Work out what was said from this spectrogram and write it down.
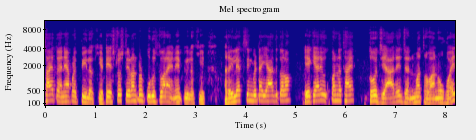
થાય, તો એને આપણે પી લખીએ. ટેસ્ટોસ્ટેરોન પણ પુરુષ દ્વારા એને પી લખીએ. રિલેક્સિન બેટા યાદ કરો, એ ક્યારે ઉત્પન્ન થાય? તો જ્યારે જન્મ થવાનો હોય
